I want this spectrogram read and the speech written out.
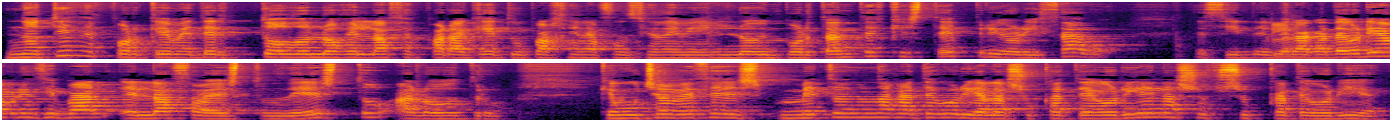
no tienes por qué meter todos los enlaces para que tu página funcione bien. Lo importante es que esté priorizado. Es decir, desde la categoría principal enlazo a esto, de esto a lo otro. Que muchas veces meto en una categoría la subcategoría y la subsubcategoría.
